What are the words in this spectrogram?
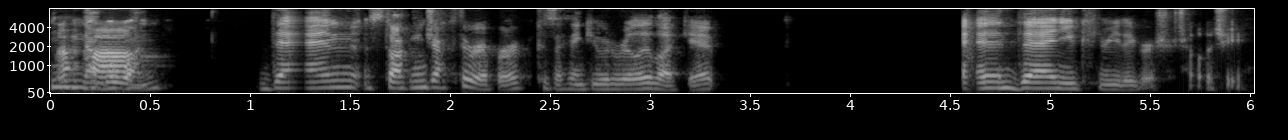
Number Uh-huh. one. Then Stalking Jack the Ripper, because I think you would really like it. And then you can read the Grisha trilogy.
